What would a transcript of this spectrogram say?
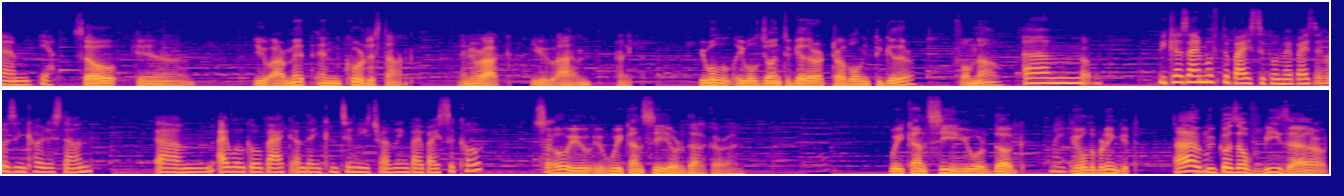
Um, yeah. So, uh, you are met in Kurdistan, in Iraq. You Hanika. You will you will join together, traveling together from now. Um, because I'm with the bicycle. My bicycle is in Kurdistan. Um, I will go back and then continue traveling by bicycle. So you we can see your dog, alright? We can see your dog. My dog- You will bring it. Ah, because of visa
